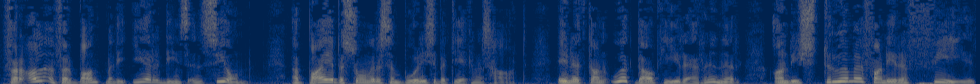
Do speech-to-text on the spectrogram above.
veral in verband met die erediens in Sion, 'n baie besondere simboliese betekenis gehad. En dit kan ook dalk hier herinner aan die strome van die rivier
